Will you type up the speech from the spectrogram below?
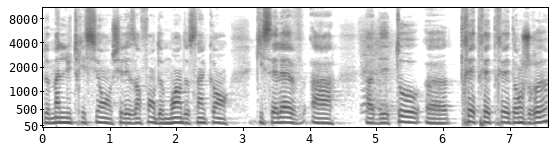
de malnutrition chez les enfants de moins de 5 ans qui s'élève à, des taux euh, très très très dangereux,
